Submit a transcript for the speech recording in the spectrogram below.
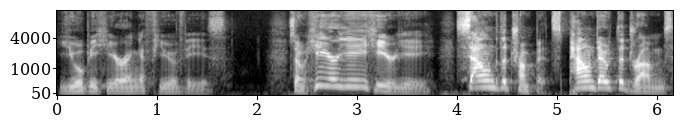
you will be hearing a few of these. So hear ye, hear ye. Sound the trumpets, pound out the drums,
